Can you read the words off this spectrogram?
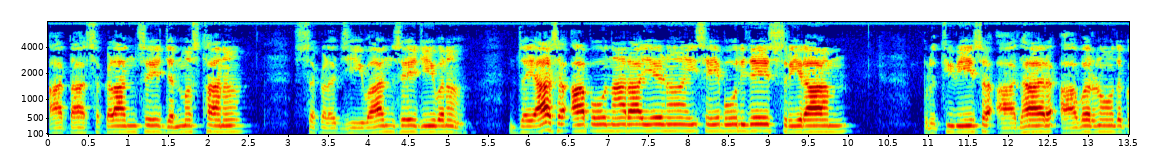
आता सकळांचे जन्मस्थान सकळ जीवांचे जीवन. जयास आपो नारायण ऐसे बोलिजे श्रीराम. पृथ्वीस आधार आवरणोदक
